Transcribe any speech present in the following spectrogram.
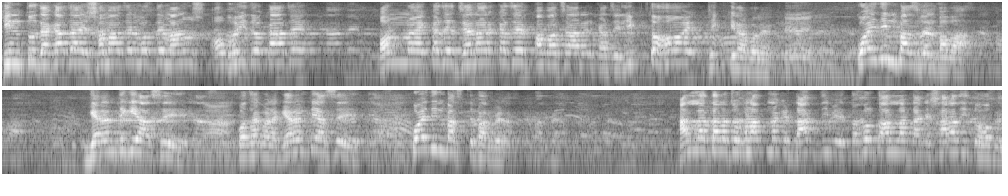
কিন্তু দেখা যায় সমাজের মধ্যে মানুষ অবৈধ কাজে অন্যায় কাজে জেনার কাজে পাপাচারের কাজে লিপ্ত হয় ঠিক কিনা বলেন? কয়দিন বাঁচবেন বাবা? গ্যারান্টি কি আছে? কথা কয় গ্যারান্টি আছে? কয়দিন বাঁচতে পারবেন? আল্লাহ তাআলা যখন আপনাকে ডাক দিবে, তখন তো আল্লাহ ডাকে সাড়া দিতে হবে।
